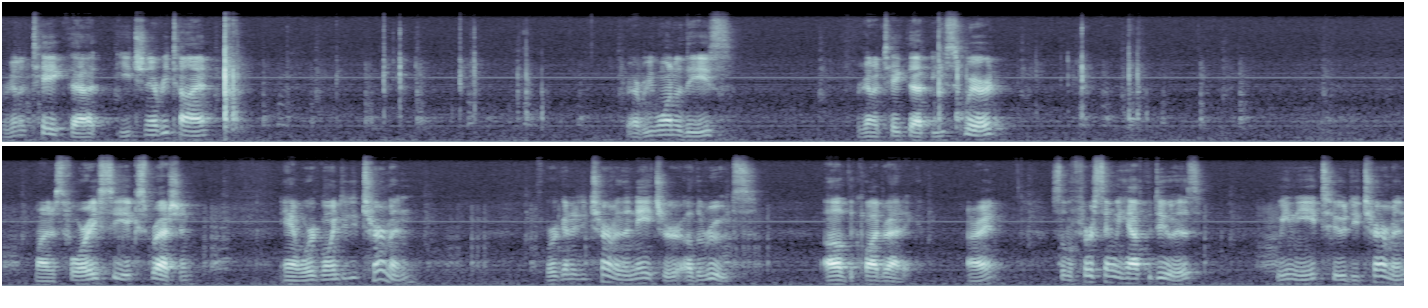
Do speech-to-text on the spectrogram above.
we're going to take that each and every time for every one of these we're going to take that b squared. Minus 4ac expression. And we're going to determine we're going to determine the nature of the roots of the quadratic alright so the first thing we have to do is we need to determine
